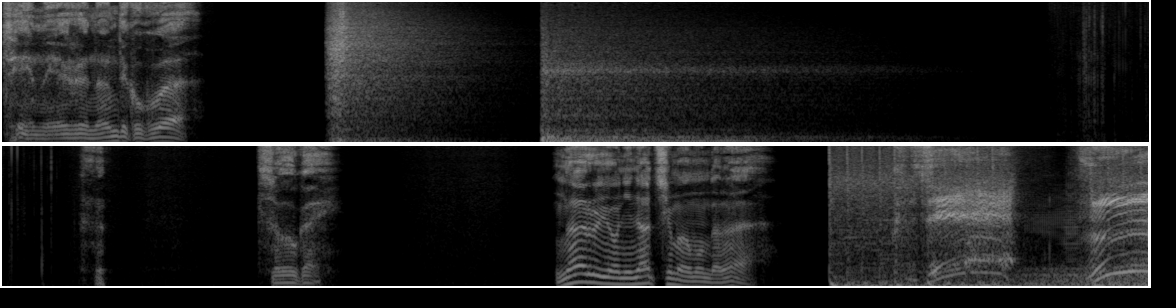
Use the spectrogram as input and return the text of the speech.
てめえらなんでここがそうかい。なるようになっちまうもんだな。くぜえ。うー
